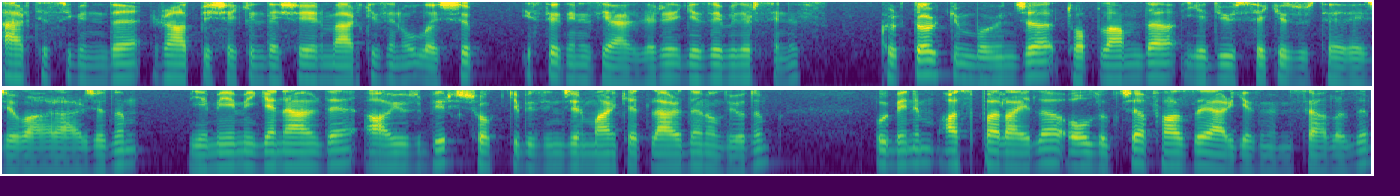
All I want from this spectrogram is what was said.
Ertesi günde rahat bir şekilde şehir merkezine ulaşıp istediğiniz yerleri gezebilirsiniz. 44 gün boyunca toplamda 700-800 TL civarı harcadım. Yemeğimi genelde A101 şok gibi zincir marketlerden alıyordum. Bu benim az parayla oldukça fazla yer gezmemi sağladı.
